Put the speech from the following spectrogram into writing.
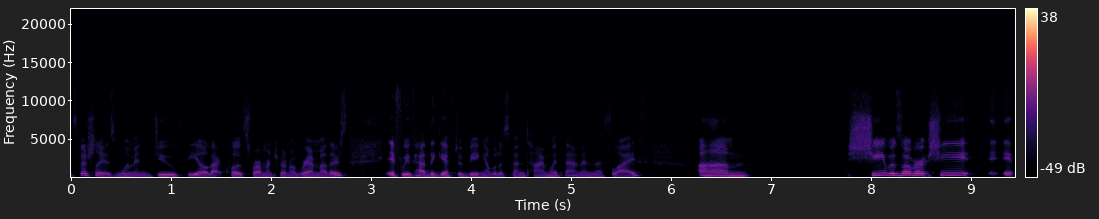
especially as women do feel that close to our maternal grandmothers if we've had the gift of being able to spend time with them in this life um she was over she it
